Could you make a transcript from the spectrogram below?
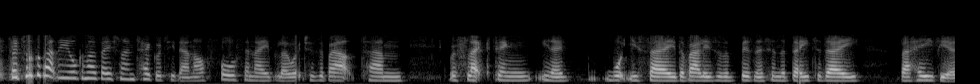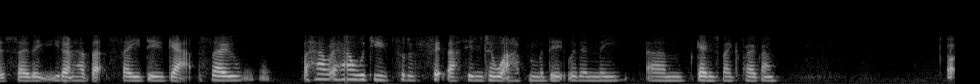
Mm-hmm. So talk about the organisational integrity then, our fourth enabler, which is about um, reflecting, you know, what you say, the values of the business in the day-to-day behaviours, so that you don't have that say-do gap. So how how would you sort of fit that into what happened with the, within the um, Games Maker program? Uh,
